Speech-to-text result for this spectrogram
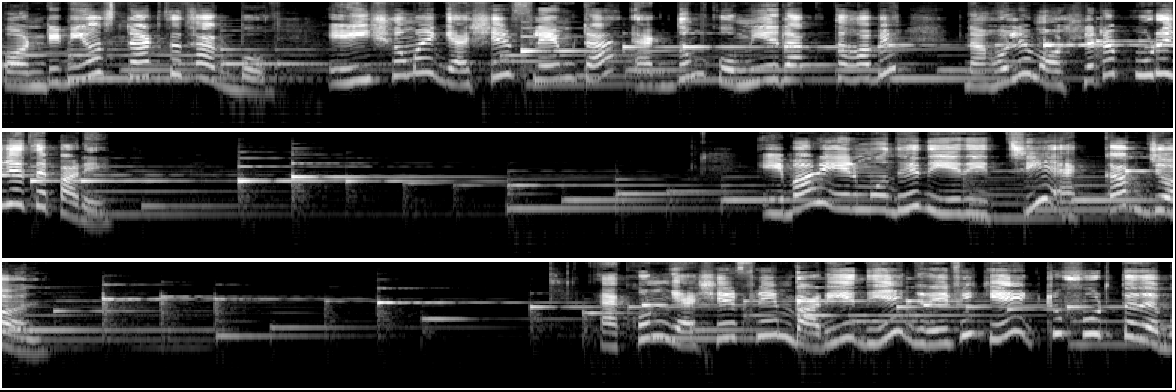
কন্টিনিউয়াস নাড়তে থাকব। এই সময় গ্যাসের ফ্লেমটা একদম কমিয়ে রাখতে হবে, না হলে মশলাটা পুড়ে যেতে পারে। এবার এর মধ্যে দিয়ে দিচ্ছি এক কাপ জল। এখন গ্যাসের ফ্লেম বাড়িয়ে দিয়ে গ্রেভিকে একটু ফুটতে দেব।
